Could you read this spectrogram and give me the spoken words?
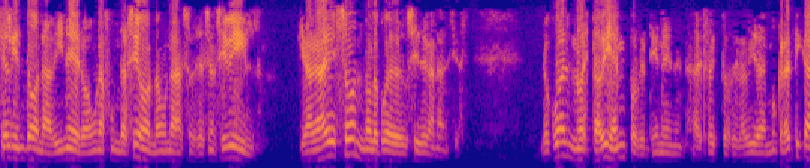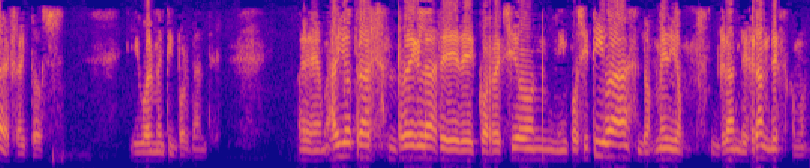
si alguien dona dinero a una fundación, a una asociación civil que haga eso, no lo puede deducir de ganancias. Lo cual no está bien porque tienen efectos de la vida democrática efectos igualmente importantes. Eh, hay otras reglas de, de corrección impositiva, los medios grandes, grandes, como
